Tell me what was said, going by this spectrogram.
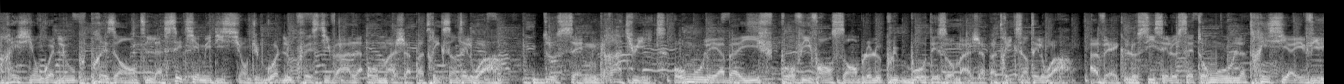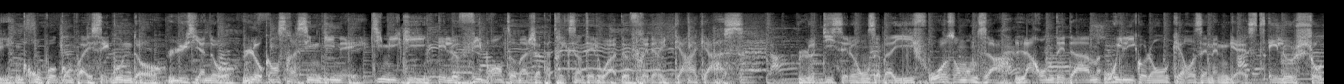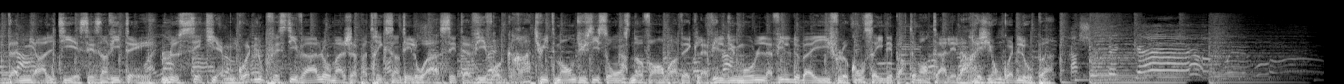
région Guadeloupe présente la 7ème édition du Guadeloupe Festival Hommage à Patrick Saint-Éloi. Deux scènes gratuites au Moulé à Baïf pour vivre ensemble le plus beau des hommages à Patrick Saint-Éloi. Avec le 6 et le 7 au Moule, Tricia Evie, Grupo Compa et Segundo, Luciano, Locance Racine Guinée, Timiki et le vibrant hommage à Patrick Saint-Éloi de Frédéric Caracas. Le 10 et le 11 à Baïf, Monza, La Ronde des Dames, Willy Colon, Kerosene Guest et le show d'Admiralty et ses invités. Le 7ème Guadeloupe Festival, hommage à Patrick Saint-Éloi, c'est à vivre gratuitement du 6 au 11 novembre avec la ville du Moule, la ville de Baïf, le conseil départemental et la région Guadeloupe.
